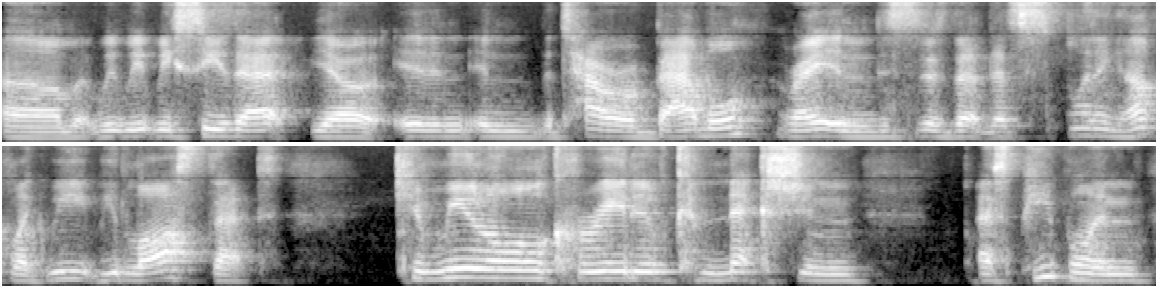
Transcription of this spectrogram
um, we, we, we, see that you know in, in the Tower of Babel, right? And this is that that splitting up. Like we we lost that communal, creative connection as people, and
